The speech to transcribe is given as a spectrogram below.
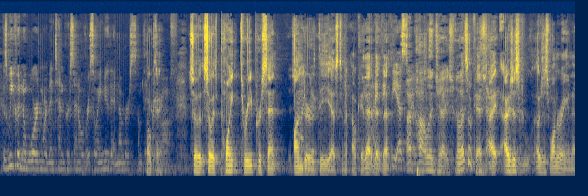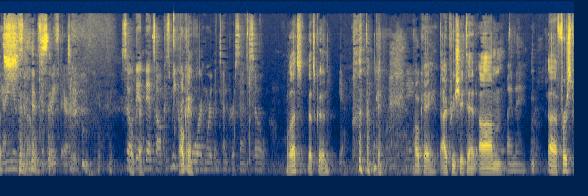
Because we couldn't award more than ten percent over, so I knew that number, something was Okay. off. So, so it's 0.3 percent under under. the estimate? Okay, Yeah, that, I that, think that, the I estimate. just- apologize for that. no, that's okay. I, I was just, I was just wondering, and Yeah, I knew that's, you know. something wasn't right there. So Okay. that, that's all, because we Okay. couldn't award more than ten percent, so, Well, that's, that's good. yeah. Okay, okay, I appreciate that. Um, My name. Uh, First,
